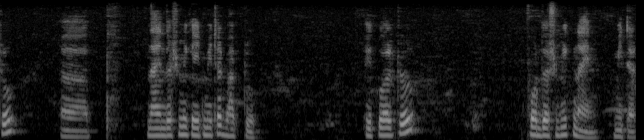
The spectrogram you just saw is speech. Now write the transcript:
টু নাইন দশমিক এইট মিটার ভাগ টু ইকুয়াল টু ফোর দশমিক নাইন মিটার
